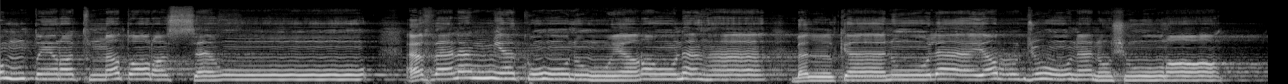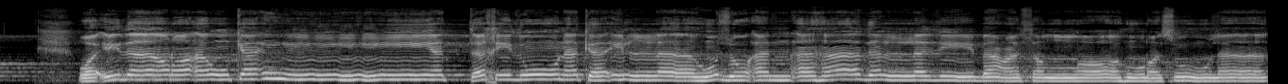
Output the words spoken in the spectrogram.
أمطرت مطر السوء أفلم يكونوا يرونها بل كانوا لا يرجون نشورا وإذا رأوك إن يتخذونك إلا هزؤا أهذا الذي بعث الله رسولا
